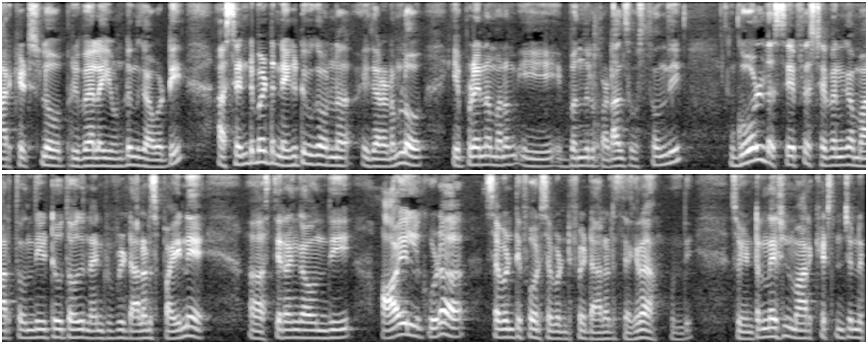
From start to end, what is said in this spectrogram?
మార్కెట్స్లో ప్రివైల్ అయ్యి ఉంటుంది కాబట్టి ఆ సెంటిమెంట్ నెగిటివ్గా ఉన్న ఇది అనడంలో ఎప్పుడైనా మనం ఈ ఇబ్బందులు పడాల్సి వస్తుంది. గోల్డ్ సేఫెస్ట్ హెవెన్గా మారుతుంది. Two thousand nine fifty dollars పైనే స్థిరంగా ఉంది. ఆయిల్ కూడా seventy four seventy five dollars దగ్గర ఉంది. సో ఇంటర్నేషనల్ మార్కెట్స్ నుంచి ఉన్న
